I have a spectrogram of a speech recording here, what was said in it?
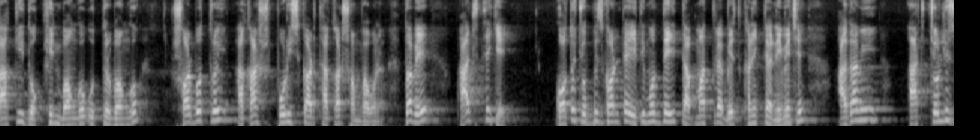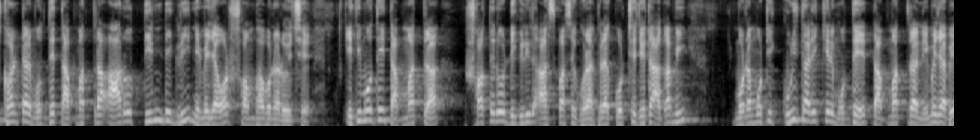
বাকি দক্ষিণবঙ্গ, উত্তরবঙ্গ সর্বত্রই আকাশ পরিষ্কার থাকার সম্ভাবনা। তবে আজ থেকে গত চব্বিশ ঘন্টায় ইতিমধ্যেই তাপমাত্রা বেশ খানিকটা নেমেছে। আগামী আটচল্লিশ ঘণ্টার মধ্যে তাপমাত্রা আরও তিন ডিগ্রি নেমে যাওয়ার সম্ভাবনা রয়েছে। ইতিমধ্যেই তাপমাত্রা সতেরো ডিগ্রির আশপাশে ঘোরাফেরা করছে, যেটা আগামী মোটামুটি কুড়ি তারিখের মধ্যে তাপমাত্রা নেমে যাবে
